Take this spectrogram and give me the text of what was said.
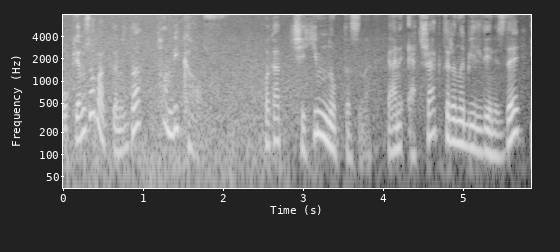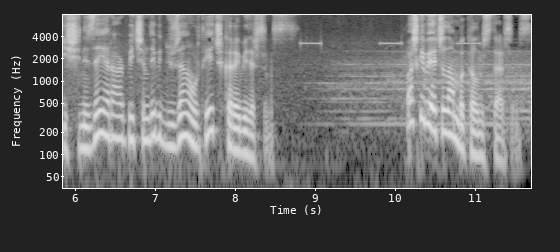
Okyanusa baktığınızda tam bir kaos. Fakat çekim noktasını yani attractor'ını bildiğinizde işinize yarar biçimde bir düzen ortaya çıkarabilirsiniz. Başka bir açıdan bakalım isterseniz.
